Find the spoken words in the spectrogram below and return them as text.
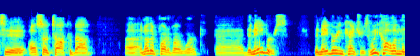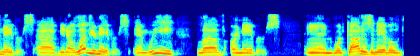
to also talk about uh, another part of our work uh, the neighbors, the neighboring countries. We call them the neighbors. Uh, you know, love your neighbors, and we love our neighbors. And what God has enabled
